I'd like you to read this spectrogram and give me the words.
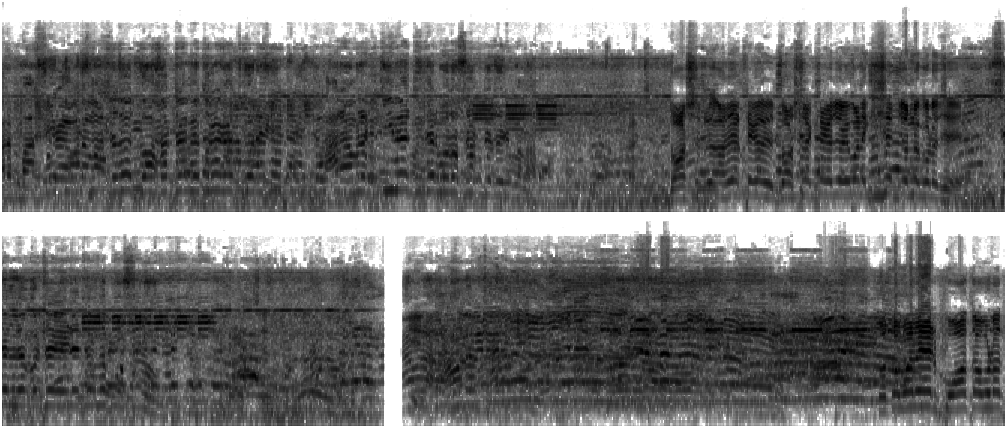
আর পাঁচশো টাকা করে মাসে তো দশ হাজার টাকা বেতনে কাজ করি। আর আমরা কীভাবে দিতে পারব দশ লাখ টাকা জরিমানা? দশ হাজার টাকা দশ লাখ টাকা জরিমানা কিসের জন্য করেছে? কিসের লোক হচ্ছে এটাই তো আমরা প্রশ্ন। আচ্ছা আমরা তো তোমাদের পথ অবরোধ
